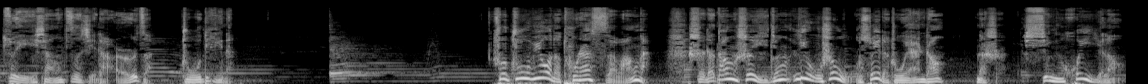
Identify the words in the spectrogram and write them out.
最像自己的儿子朱棣呢？说朱标的突然死亡啊，使得当时已经六十五岁的朱元璋那是心灰意冷。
